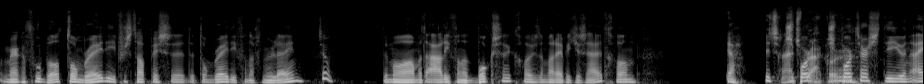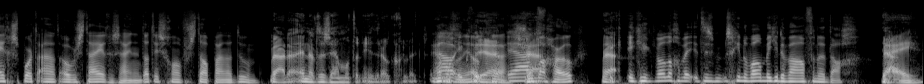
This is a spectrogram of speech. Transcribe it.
merk voetbal. Tom Brady, Verstappen is eh, de Tom Brady van de Formule 1. Zo. De Mohammed Ali van het boksen. Ik gooi ze er maar eventjes uit. Gewoon Dit is een sport, hoor. sporters die hun eigen sport aan het overstijgen zijn. En dat is gewoon Verstappen aan het doen. Ja, en dat is Hamilton eerder ook gelukt. Nou, Hamilton ik- ook, ja, ja. ja. Schumacher ook. Ja. Ik, ik, ik wel nog een beetje, het is misschien nog wel een beetje de waan van de dag. Ja. Nee,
